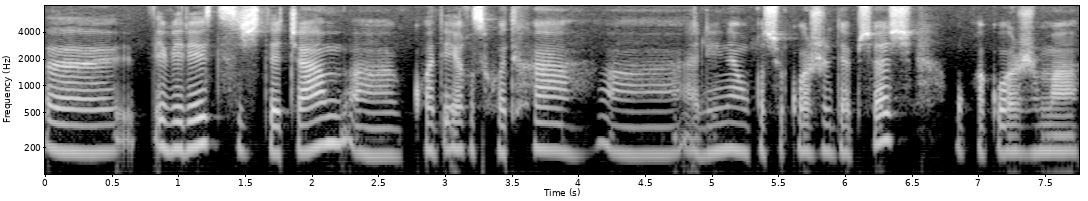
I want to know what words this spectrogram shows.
Э, Эверест сыщыдэкӏам э, куэд ӏей къысхуэтха э, Алинэ укъыщыкӏуэжыр дэпщэщ, укъэкӏуэжмэ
